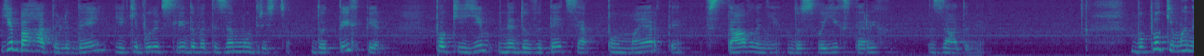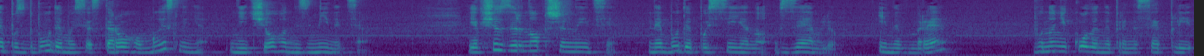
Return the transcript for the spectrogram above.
Є багато людей, які будуть слідувати за мудрістю до тих пір, поки їм не доведеться померти, вставлені до своїх старих задумів. Бо поки ми не позбудемося старого мислення, нічого не зміниться. Якщо зерно пшениці не буде посіяно в землю і не вмре, воно ніколи не принесе плід.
